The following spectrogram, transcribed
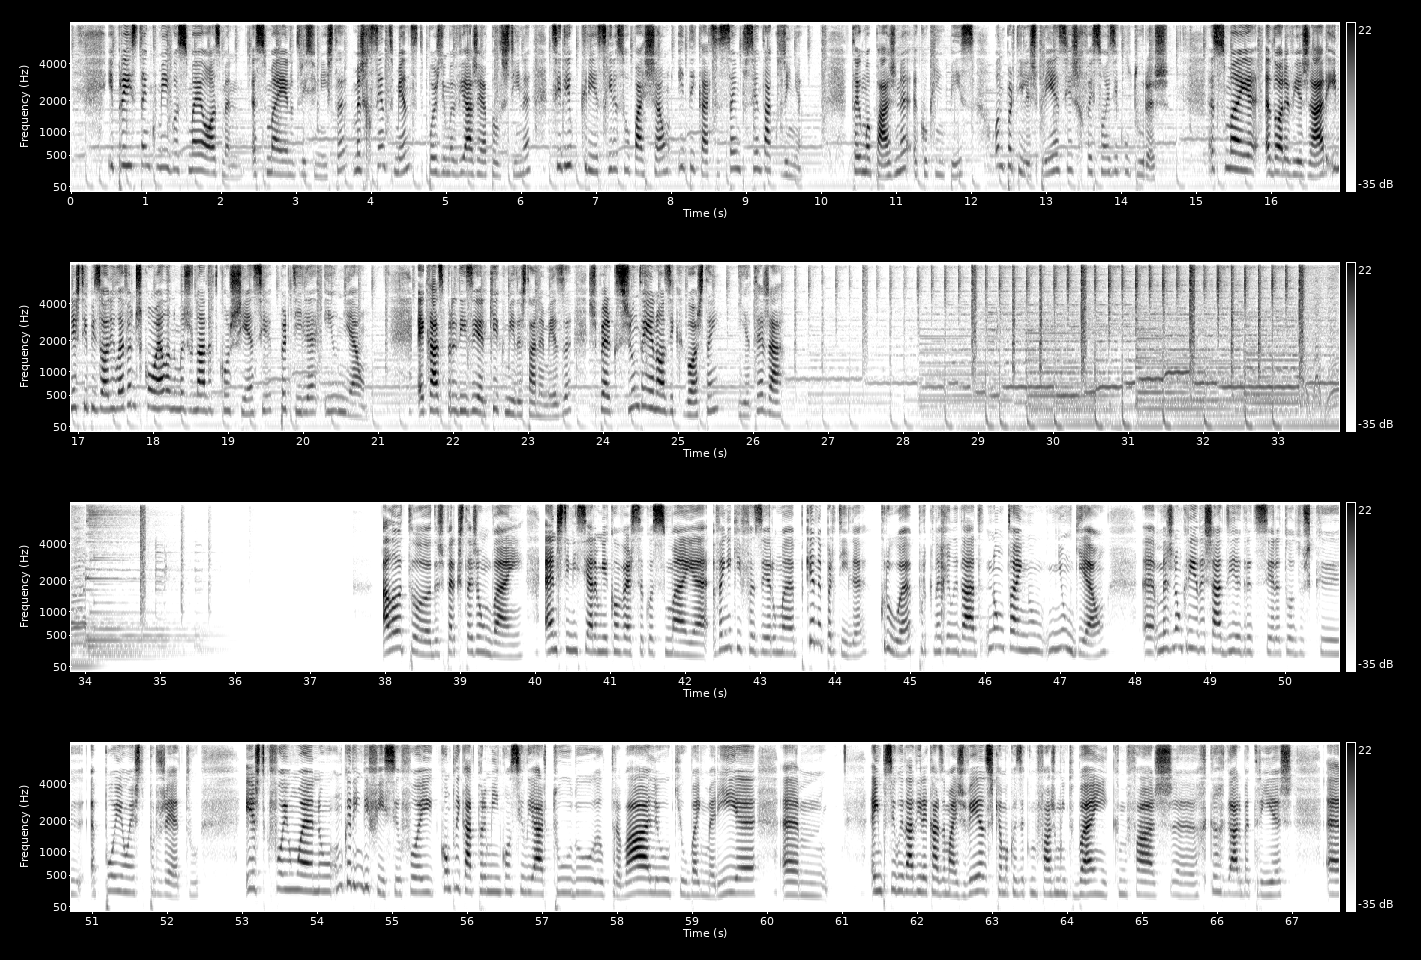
E para isso tenho comigo a Sumeia Osman. A Sumeia é nutricionista, mas recentemente, depois de uma viagem à Palestina, decidiu que queria seguir a sua paixão e dedicar-se a 100% à cozinha. Tem uma página, a Cooking Peace, onde partilha experiências, refeições e culturas. A Sumeia adora viajar e neste episódio leva-nos com ela numa jornada de consciência, partilha e união. É caso para dizer que a comida está na mesa, espero que se juntem a nós e que gostem e até já! Alô a todos, espero que estejam bem. Antes de iniciar a minha conversa com a Sumeia, venho aqui fazer uma pequena partilha, crua, porque na realidade não tenho nenhum guião, eh, mas não queria deixar de agradecer a todos os que apoiam este projeto. Este que foi um ano um bocadinho difícil, foi complicado para mim conciliar tudo, o trabalho, que o banho-maria, um, a impossibilidade de ir a casa mais vezes, que é uma coisa que me faz muito bem e que me faz uh, recarregar baterias.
